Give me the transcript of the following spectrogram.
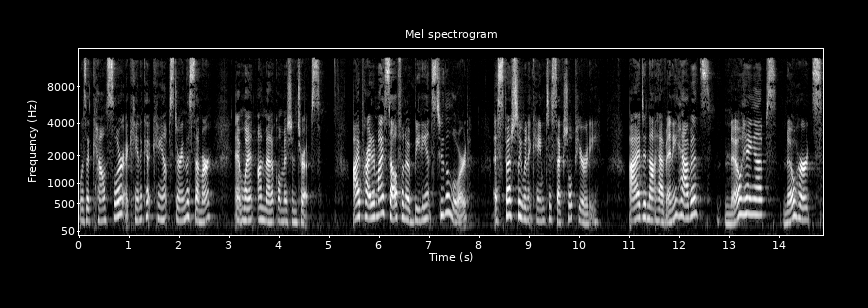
was a counselor at Kanakuk camps during the summer, and went on medical mission trips. I prided myself on obedience to the Lord, especially when it came to sexual purity. I did not have any habits, no hangups, no hurts,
